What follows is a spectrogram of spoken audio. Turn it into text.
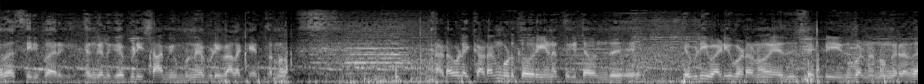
தான் சிரிப்பாக இருக்குது எங்களுக்கு எப்படி சாமி முன்னே எப்படி விளக்கேற்றணும் கடவுளை கடன் கொடுத்த ஒரு இனத்துக்கிட்ட வந்து எப்படி வழிபடணும் எது எப்படி இது பண்ணணுங்கிறத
